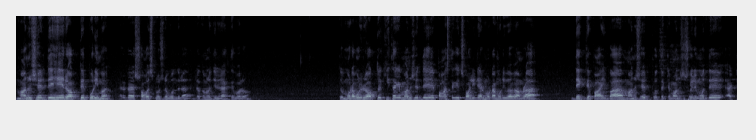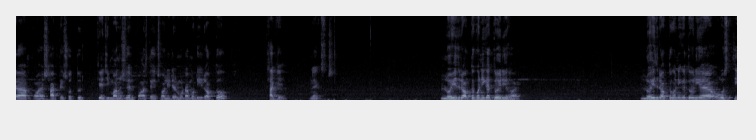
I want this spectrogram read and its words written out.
মানুষের দেহে রক্তের পরিমাণ। এটা সহজ প্রশ্ন বন্ধুরা, এটা তোমরা জেনে রাখতে পারো। তো মোটামুটি রক্ত কি থাকে মানুষের দেহে? পাঁচ থেকে ছ লিটার মোটামুটিভাবে আমরা দেখতে পাই বা মানুষের, প্রত্যেকটা মানুষের শরীরের মধ্যে একটা ষাট থেকে সত্তর কেজি মানুষের পাঁচ থেকে ছ লিটার মোটামুটি রক্ত থাকে। নেক্সট লোহিত রক্তকণিকা তৈরি হয়। লোহিত রক্তকণিকা তৈরি হয় অস্থি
